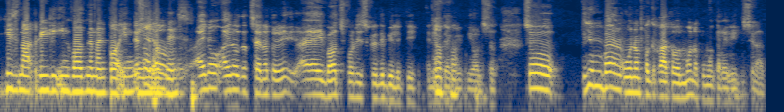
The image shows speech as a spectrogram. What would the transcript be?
he's not really involved naman po in Yes, I any know. of this. I know. I know that Senator. I vouch for his credibility and Opo. integrity also. So, yung ba ang unang pagkakataon mo na pumunta kay dito Senado?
